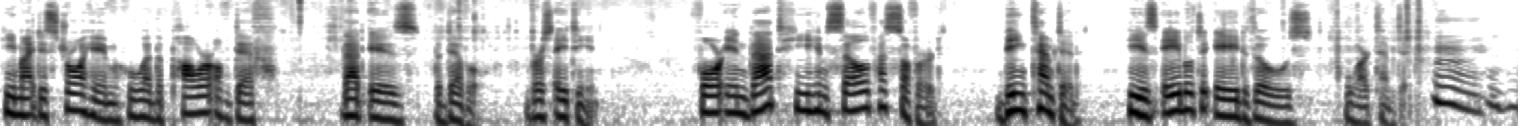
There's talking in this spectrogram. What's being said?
he might destroy him who had the power of death, that is, the devil. Verse 18 For in that he himself has suffered, being tempted, he is able to aid those who are tempted. Mm. Mm-hmm.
